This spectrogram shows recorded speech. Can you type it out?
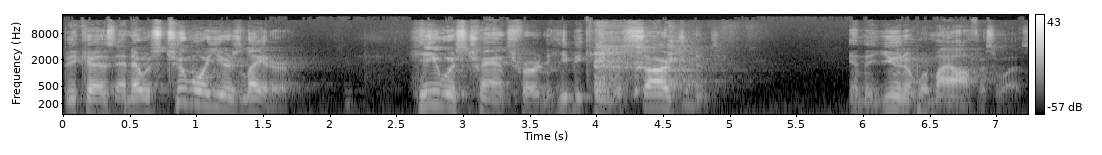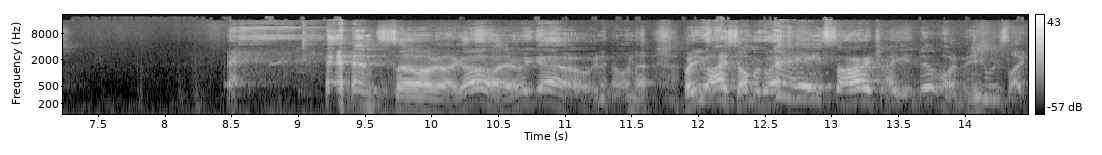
because, and it was two more years later, he was transferred and he became the sergeant in the unit where my office was. and so I'm like, oh, there we go. You know, I, uh, but you know, I saw him go, hey, Sarge, how you doing? And he was like,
